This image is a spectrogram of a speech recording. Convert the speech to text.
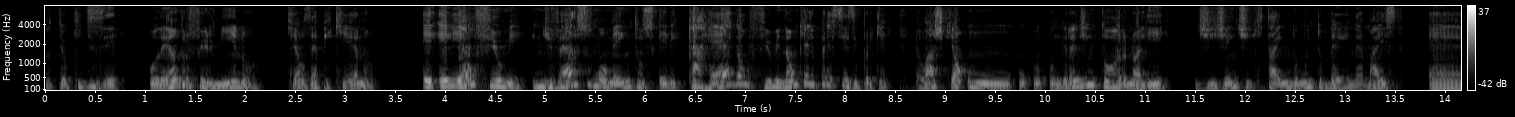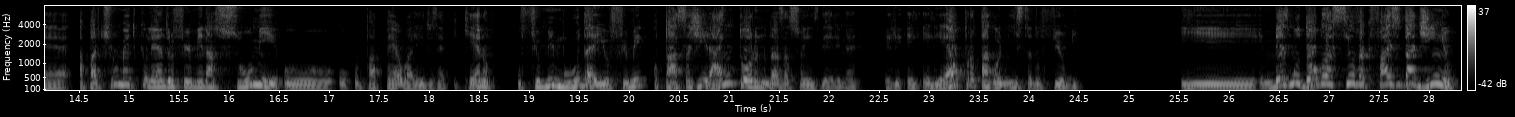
Não tenho o que dizer. O Leandro Firmino, que é o Zé Pequeno, ele é o filme. Em diversos momentos, ele carrega o filme, não que ele precise, porque eu acho que é um, um, um grande entorno ali de gente que tá indo muito bem, né? Mas é, a partir do momento que o Leandro Firmino assume o, o, o, papel ali do Zé Pequeno, o filme muda e o filme passa a girar em torno das ações dele, né? Ele, ele, ele é o protagonista do filme. E mesmo o Douglas Silva, que faz o dadinho.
